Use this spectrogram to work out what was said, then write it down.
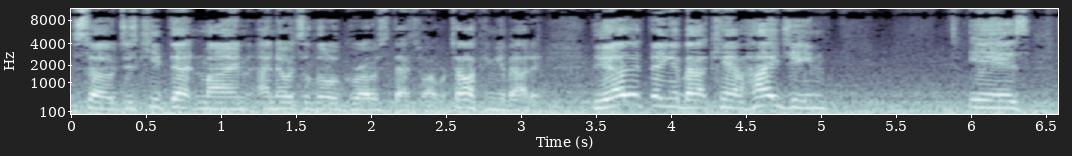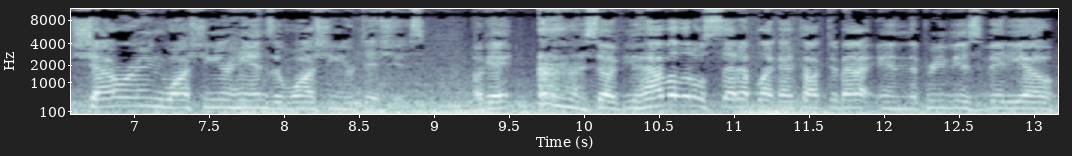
So just keep that in mind. I know it's a little gross. That's why we're talking about it. The other thing about camp hygiene is showering, washing your hands, and washing your dishes. Okay, so if you have a little setup like I talked about in the previous video,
